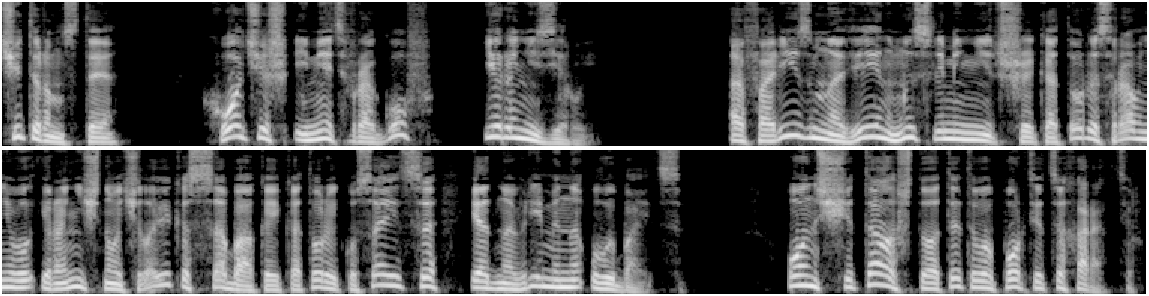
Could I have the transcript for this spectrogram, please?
14. Хочешь иметь врагов — иронизируй. Афоризм навеян мыслями Ницше, который сравнивал ироничного человека с собакой, который кусается и одновременно улыбается. Он считал, что от этого портится характер.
